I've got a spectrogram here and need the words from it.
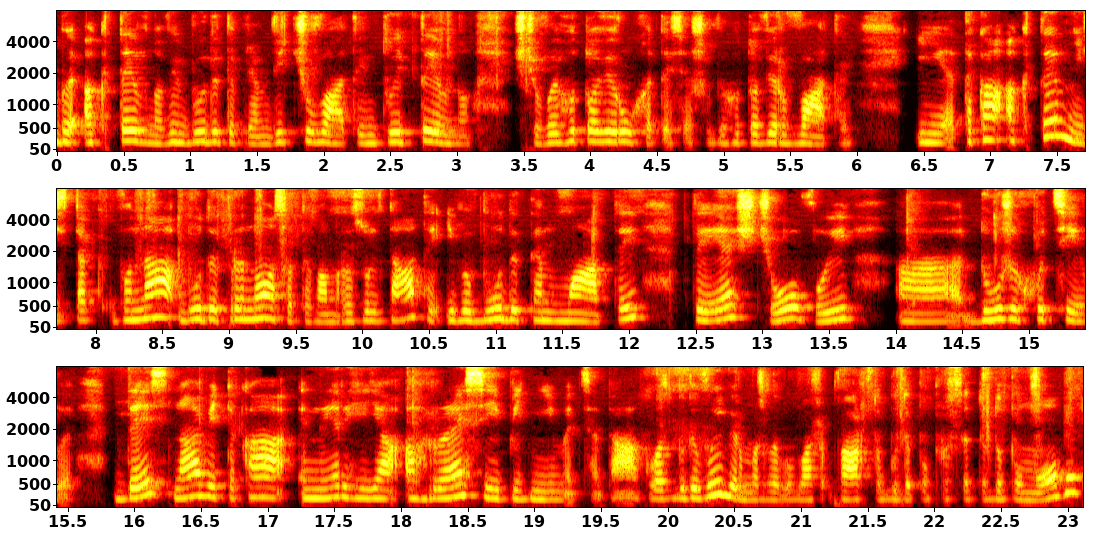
Ви активно ви будете прям відчувати інтуїтивно, що ви готові рухатися, що ви готові рвати. І така активність, так вона буде приносити вам результати, і ви будете мати те, що ви дуже хотіли. Десь навіть така енергія агресії підніметься. Так, у вас буде вибір, можливо, варто буде попросити допомогу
